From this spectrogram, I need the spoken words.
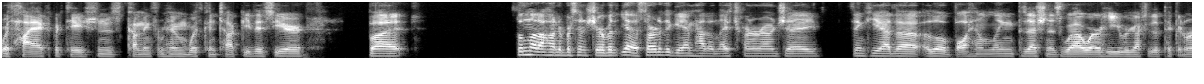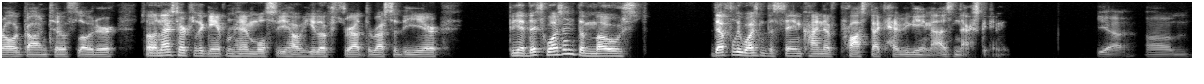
with high expectations coming from him with Kentucky this year, but still not 100% sure. But yeah, the start of the game had a nice turnaround, Jay. I think he had a, a little ball handling possession as well, where he reacted the pick and roll, got into a floater. So a nice start to the game from him. We'll see how he looks throughout the rest of the year But yeah, this wasn't the most, definitely wasn't the same kind of prospect heavy game as the next game. Yeah. Um,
